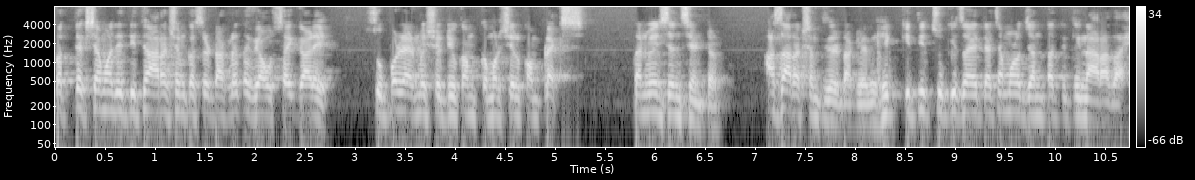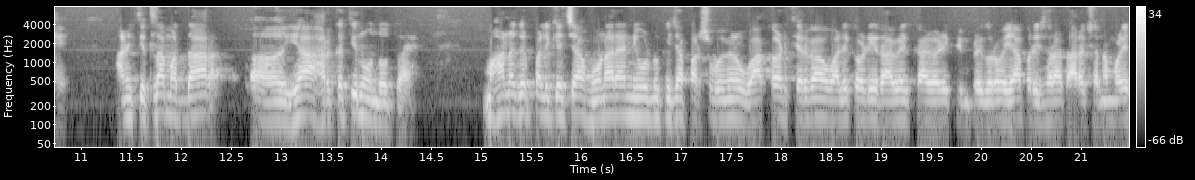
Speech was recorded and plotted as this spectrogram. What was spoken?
प्रत्यक्षामध्ये तिथे आरक्षण कसं टाकलं तर व्यावसायिक गाळे super administrative cum commercial complex convention centre असं आरक्षण तिथे टाकलेलं हे किती चुकीचं आहे त्याच्यामुळे जनता तिथली नाराज आहे. आणि तिथला मतदार ह्या हरकती नोंदवतो आहे महानगरपालिकेच्या होणाऱ्या निवडणुकीच्या पार्श्वभूमीवर वाकड थेरगाव वालेकवडी रावेत काळवाडी पिंपळेगुरव या परिसरात आरक्षणामुळे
